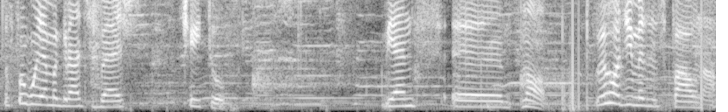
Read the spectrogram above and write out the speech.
to spróbujemy grać bez cheatów. Więc, yy, no, wychodzimy ze spawna.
